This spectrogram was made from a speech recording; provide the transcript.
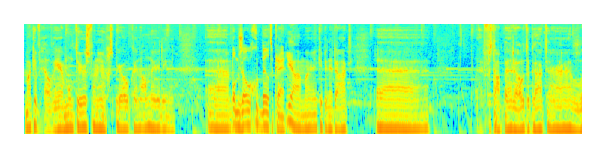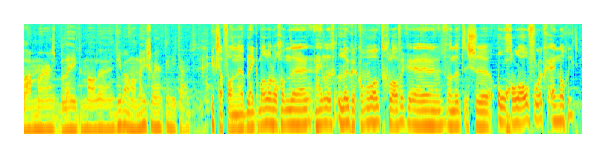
Maar ik heb wel weer monteurs van hun gesproken en andere dingen. Ehm, Om zo een goed beeld te krijgen? Ja, maar ik heb inderdaad... eh, Verstappen, Rotegaard, eh, Lammers, Blekemolen... die hebben allemaal meegewerkt in die tijd. Ik zag van uh, Blekemolen nog een uh, hele leuke quote, geloof ik. Uh, van het is ongelooflijk en nog iets.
